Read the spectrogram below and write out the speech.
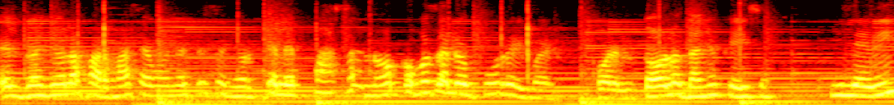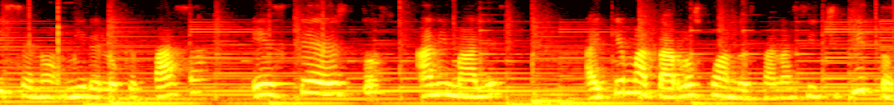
el, dueño de la farmacia, bueno, este señor, ¿qué le pasa, no? ¿Cómo se le ocurre? Y bueno, por todos los daños que hizo. Y le dice, no, mire, lo que pasa es que estos animales hay que matarlos cuando están así chiquitos,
